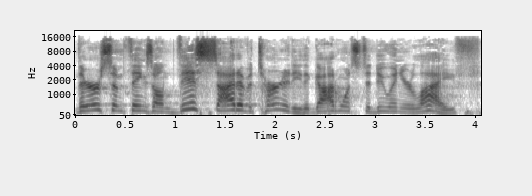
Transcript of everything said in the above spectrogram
there are some things on this side of eternity that God wants to do in your life.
